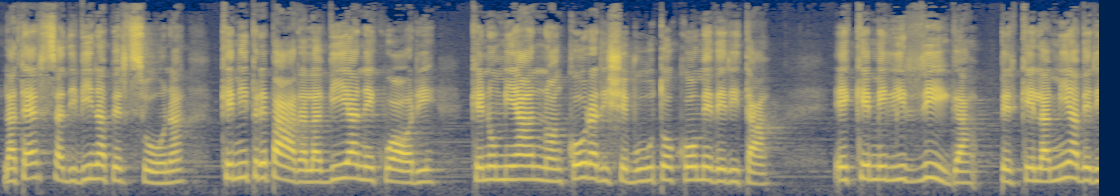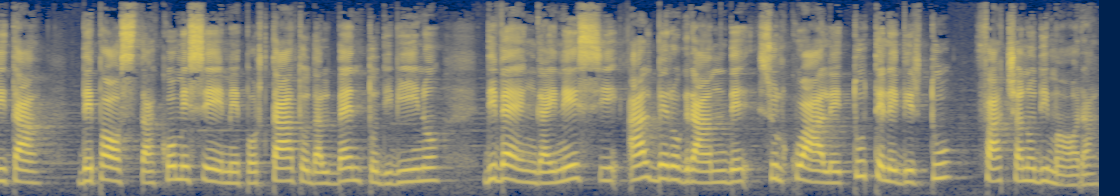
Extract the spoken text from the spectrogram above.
la terza divina persona, che mi prepara la via nei cuori che non mi hanno ancora ricevuto come verità e che me li irriga perché la mia verità, deposta come seme portato dal vento divino, divenga in essi albero grande sul quale tutte le virtù facciano dimora.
